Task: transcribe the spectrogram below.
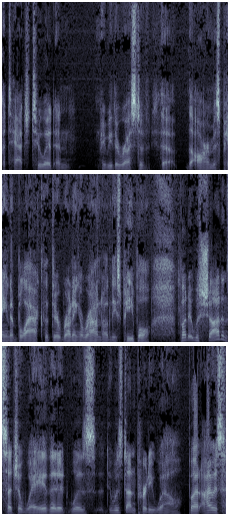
attached to it and maybe the rest of the the arm is painted black that they're running around on these people. But it was shot in such a way that it was it was done pretty well. But I was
